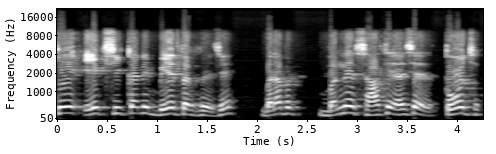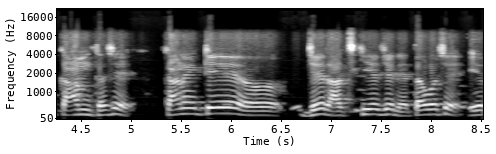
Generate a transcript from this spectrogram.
કે એક સિક્કાની બે તરફે છે, બરાબર? બંને સાથે હશે તો જ કામ થશે. કારણ કે જે રાજકીય જે નેતાઓ છે એ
